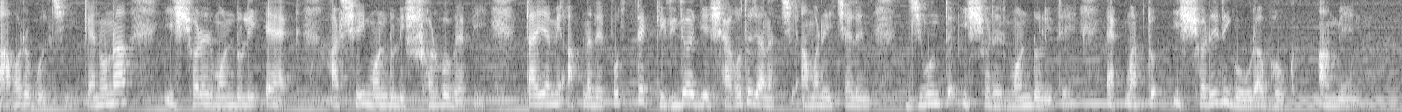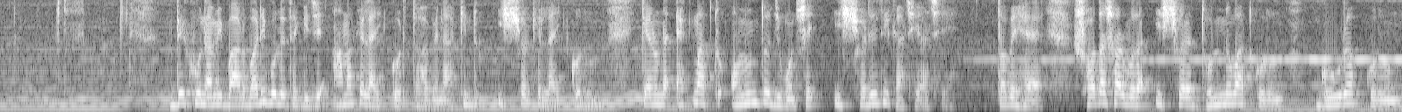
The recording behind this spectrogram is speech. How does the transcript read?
আবারও বলছি, কেননা ঈশ্বরের মণ্ডলী এক, আর সেই মণ্ডলী সর্বব্যাপী। তাই আমি আপনাদের প্রত্যেককে হৃদয় দিয়ে স্বাগত জানাচ্ছি আমার এই চ্যানেল জীবন্ত ঈশ্বরের মণ্ডলীতে। একমাত্র ঈশ্বরেরই গৌরব হোক, আমেন। দেখুন, আমি বারবারই বলে থাকি যে আমাকে লাইক করতে হবে না, কিন্তু ঈশ্বরকে লাইক করুন। কেননা একমাত্র অনন্ত জীবন সেই ঈশ্বরেরই কাছে আছে। তবে হ্যাঁ সদা সর্বদা ঈশ্বরের ধন্যবাদ করুন, গৌরব করুন।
